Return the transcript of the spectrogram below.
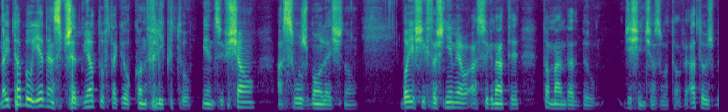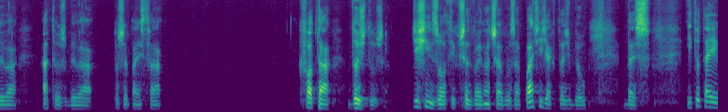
No i to był jeden z przedmiotów takiego konfliktu między wsią a służbą leśną. Bo jeśli ktoś nie miał asygnaty, to mandat był 10-złotowy, a to już była, a to już była, proszę Państwa, kwota dość duża. 10 zł przed wojną trzeba było zapłacić, jak ktoś był bez. I tutaj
